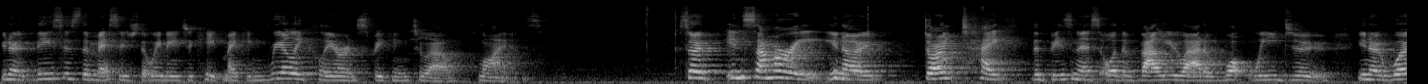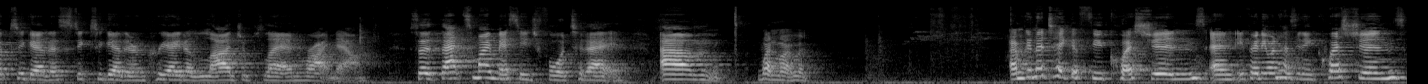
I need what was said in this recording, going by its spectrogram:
You know this is the message that we need to keep making really clear and speaking to our clients. So in summary you know don't take the business or the value out of what we do. You know work together stick together and create a larger plan right now so that's my message for today. Um, one moment. I'm going to take a few questions, and if anyone has any questions,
